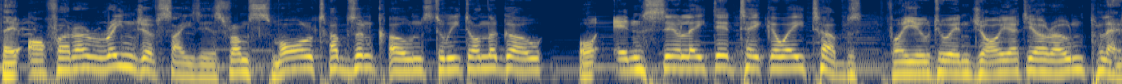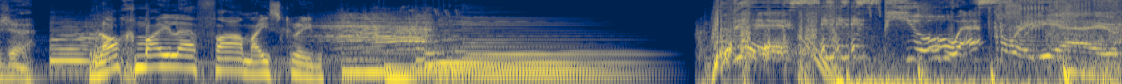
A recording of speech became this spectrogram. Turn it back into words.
They offer a range of sizes from small tubs and cones to eat on the go or insulated takeaway tubs for you to enjoy at your own pleasure. Lochmeyler Farm Ice Cream. This is Pure West Radio.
